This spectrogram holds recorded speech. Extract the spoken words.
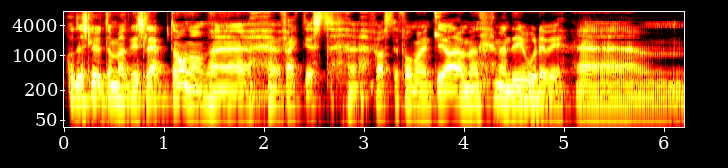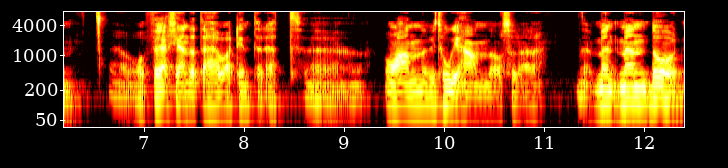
och det slutade med att vi släppte honom eh, faktiskt. Eh, fast det får man ju inte göra, men, men det gjorde vi. Eh, och för jag kände att det här vart inte rätt. Eh, och han, vi tog i hand och sådär. Men, men då,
